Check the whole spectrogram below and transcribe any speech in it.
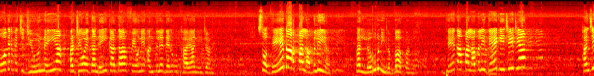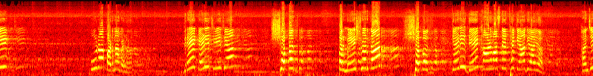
ਉਹਦੇ ਵਿੱਚ ਜਿਉਣ ਨਹੀਂ ਆ, ਔਰ ਜੇ ਉਹ ਇਦਾਂ ਨਹੀਂ ਕਰਦਾ ਫੇ ਉਹਨੇ ਅੰਤਲੇ ਦਿਨ ਉਠਾਇਆ ਨਹੀਂ ਜਾਣਾ। ਸੋ ਦੇਹ ਤਾਂ ਆਪਾਂ ਲੱਭ ਲਈ ਆ, ਪਰ ਲਹੂ ਨਹੀਂ ਲੱਭਾ ਆਪਾਂ ਨੂੰ। ਦੇਹ ਤਾਂ ਆਪਾਂ ਲੱਭ ਲਈ ਦੇਹ ਕੀ ਚੀਜ਼ ਆ? ਹਾਂਜੀ? ਪੂਰਾ ਪੜਨਾ ਪੈਣਾ। ਦੇ ਕਿਹੜੀ ਚੀਜ਼ ਆ? ਸ਼ਬਦ। ਪਰਮੇਸ਼ਵਰ ਦਾ ਸ਼ਬਦ। ਕਿਹੜੀ ਦੇਹ ਖਾਣ ਵਾਸਤੇ ਇੱਥੇ ਕਿਹਾ ਗਿਆ ਆ? ਹਾਂਜੀ?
